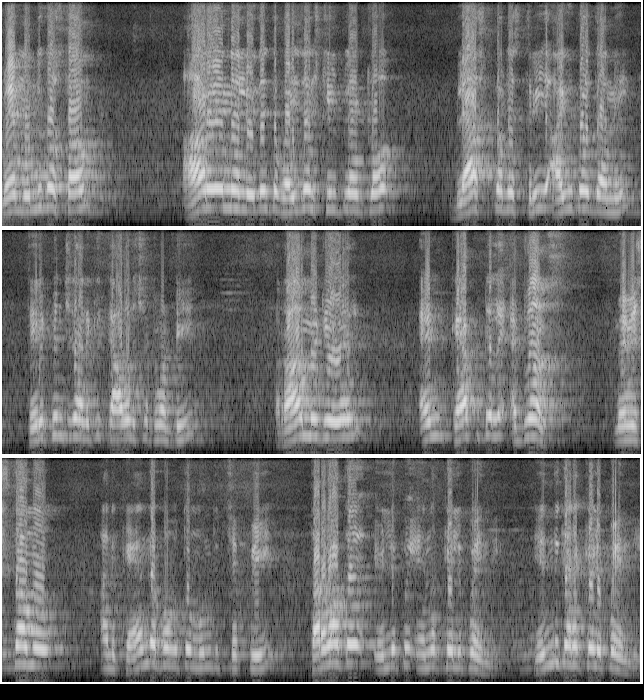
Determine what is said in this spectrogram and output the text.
మేము ముందుకు వస్తాం ఏదైతే వైజాగ్ స్టీల్ ప్లాంట్లో బ్లాస్ట్ ఫర్నెస్ స్త్రీ ఆగిపోతే దాన్ని తెరిపించడానికి కావలసినటువంటి రా మెటీరియల్ అండ్ క్యాపిటల్ అడ్వాన్స్ మేము ఇస్తాము అని కేంద్ర ప్రభుత్వం ముందు చెప్పి తర్వాత వెళ్ళిపోయి వెనక్కి వెళ్ళిపోయింది. ఎందుకు వెనక్కి వెళ్ళిపోయింది?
